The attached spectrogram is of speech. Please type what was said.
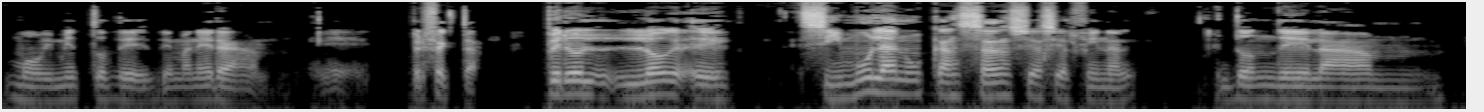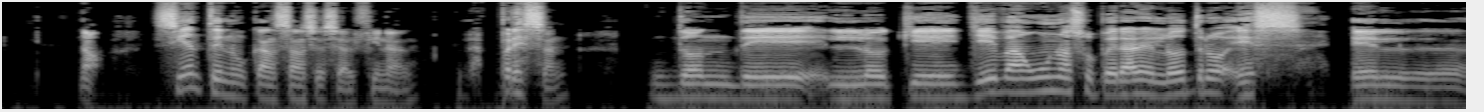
movimientos de, de manera eh, perfecta. Pero lo, eh, simulan un cansancio hacia el final, donde la... Mm, no, sienten un cansancio hacia el final, lo expresan, donde lo que lleva a uno a superar el otro es el,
